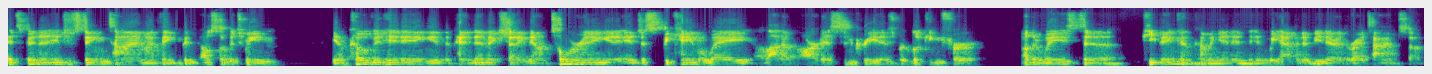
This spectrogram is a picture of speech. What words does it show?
it's been an interesting time, I think, but also between you know COVID hitting and the pandemic shutting down touring, it, it just became a way a lot of artists and creatives were looking for other ways to keep income coming in, and, and we happen to be there at the right time. So.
